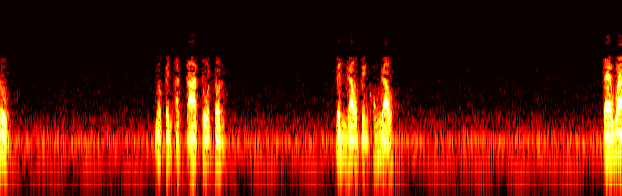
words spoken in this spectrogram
รูปว่าเป็นอัตตาตัวตน เป็นเราเป็นของเรา แต่ว่า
